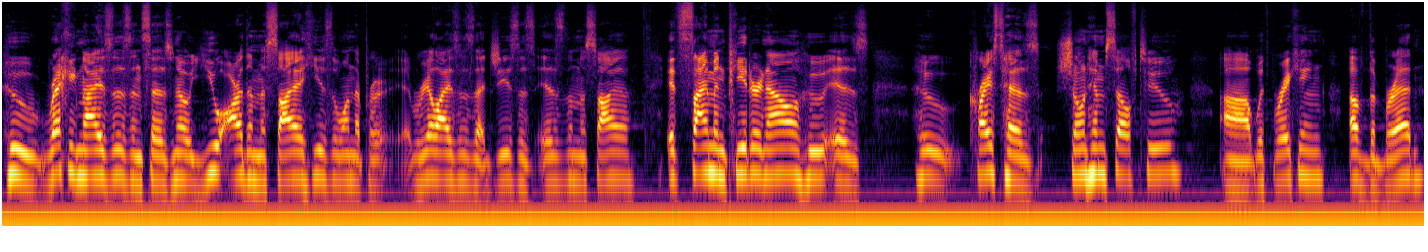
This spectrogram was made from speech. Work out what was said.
who recognizes and says, No, you are the Messiah. He is the one that realizes that Jesus is the Messiah. It's Simon Peter now who is who Christ has shown himself to uh, with breaking of the bread.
